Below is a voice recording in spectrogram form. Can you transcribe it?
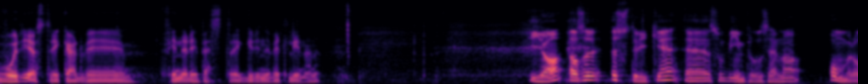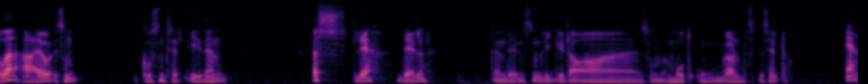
Hvor i Østerrike er det vi finner de beste grüne veltlinerne? Ja, altså Østerrike uh, som vinproduserende område er jo liksom konsentrert i den østlige delen. Den delen som ligger da som mot Ungarn spesielt. da. Ja.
